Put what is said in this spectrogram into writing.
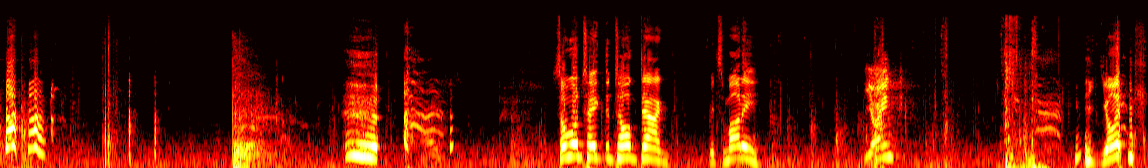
Someone take the dog tag. It's money. Yoink! Yoink!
